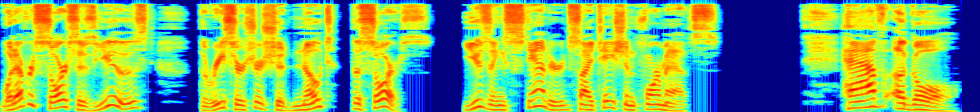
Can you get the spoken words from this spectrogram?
Whatever source is used, the researcher should note the source using standard citation formats. Have a goal.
